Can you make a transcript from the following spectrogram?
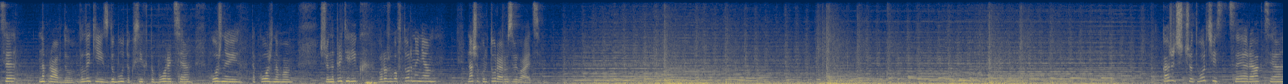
Це направду великий здобуток всіх, хто бореться, кожної та кожного, що на третій рік ворожого вторгнення наша культура розвивається. Кажуть, що творчість це реакція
